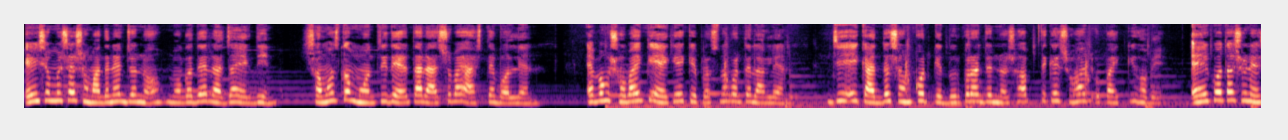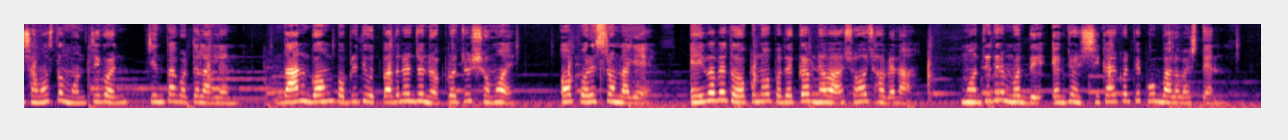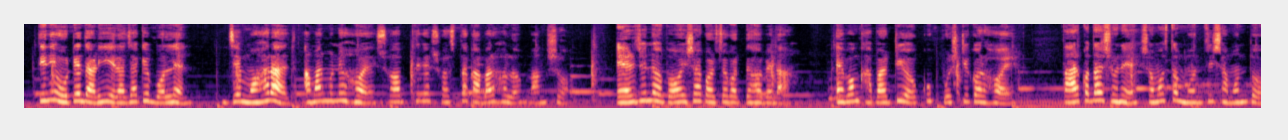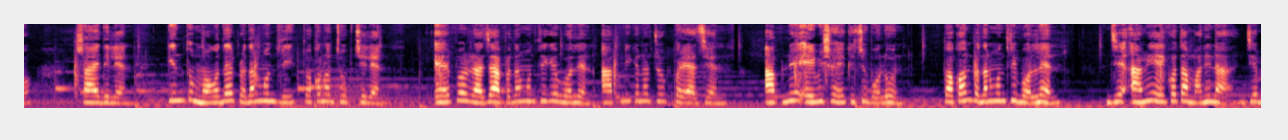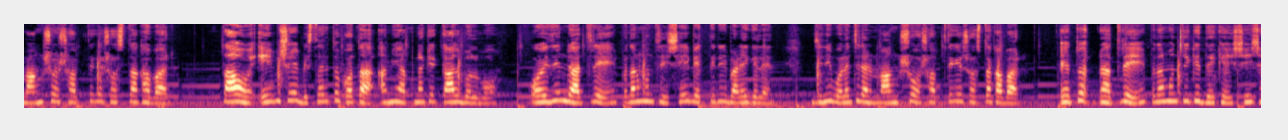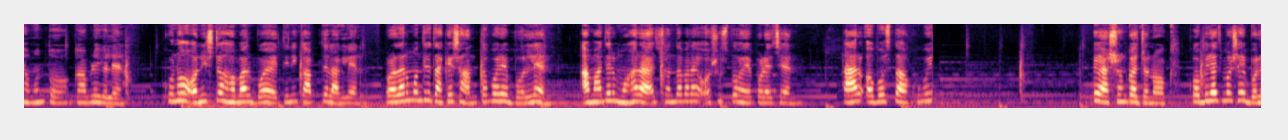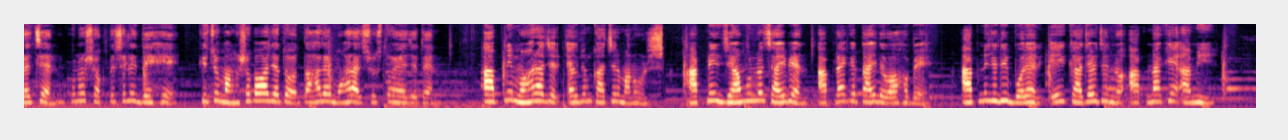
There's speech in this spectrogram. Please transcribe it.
এই সমস্যার সমাধানের জন্য মগধের রাজা একদিন সমস্ত মন্ত্রীদের তার রাজসভায় আসতে বললেন এবং সবাইকে একে একে প্রশ্ন করতে লাগলেন যে এই খাদ্য সংকটকে দূর করার জন্য সব থেকে সহজ উপায় কি হবে? এই কথা শুনে সমস্ত মন্ত্রীগণ চিন্তা করতে লাগলেন। দান গম প্রভৃতি উৎপাদনের জন্য প্রচুর সময় ও পরিশ্রম লাগে। এইভাবে তো কোনো পদক্ষেপ নেওয়া সহজ হবে না। মন্ত্রীদের মধ্যে একজন শিকার করতে খুব ভালোবাসতেন। তিনি উঠে দাঁড়িয়ে রাজাকে বললেন, যে মহারাজ, আমার মনে হয় সব থেকে সস্তা খাবার হলো মাংস। এর জন্য পয়সা খরচ করতে হবে না এবং খাবারটিও খুব পুষ্টিকর হয়। তার কথা শুনে সমস্ত মন্ত্রী সামন্ত সায় দিলেন। কিন্তু মগধের প্রধানমন্ত্রী তখনও চুপ ছিলেন। এরপর রাজা প্রধানমন্ত্রীকে বললেন, আপনি কেন চুপ করে আছেন? আপনি এই বিষয়ে কিছু বলুন। তখন প্রধানমন্ত্রী বললেন, যে আমি এই কথা মানি না যে মাংস সব থেকে সস্তা খাবার। তাও এই বিষয়ে বিস্তারিত কথা আমি আপনাকে কাল বলব। ওই দিন রাত্রে প্রধানমন্ত্রী সেই ব্যক্তিটির বাড়ি গেলেন, যিনি বলেছিলেন মাংস সব থেকে সস্তা খাবার। এত রাত্রে প্রধানমন্ত্রীকে দেখে সেই সামন্ত গাবড়ে গেলেন। কোনো অনিষ্ট হবার ভয়ে তিনি কাঁপতে লাগলেন। প্রধানমন্ত্রী তাকে শান্ত করে বললেন, আমাদের মহারাজ সন্ধ্যাবেলায় অসুস্থ হয়ে পড়েছেন। তার অবস্থা খুবই আশঙ্কাজনক। কবিরাজ মশাই বলেছেন, কোনো শক্তিশালী দেহে কিছু মাংস পাওয়া যেত, তাহলে মহারাজ সুস্থ হয়ে যেতেন। আপনি মহারাজের একজন কাছের মানুষ। আপনি যা মূল্য চাইবেন, আপনাকে তাই দেওয়া হবে। আপনি যদি বলেন, এই কাজের জন্য আপনাকে আমি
